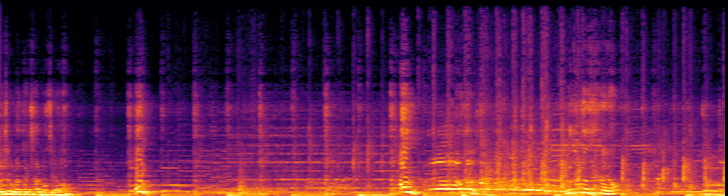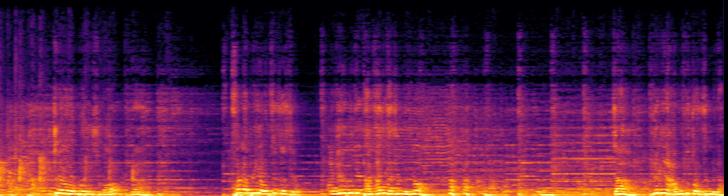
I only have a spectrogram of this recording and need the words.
어디로 갈까요? 잘 보세요. 어디로 보이시고, 네. 콜라병이 없어졌어요. 아, 여러분들이 다 가져가신 거죠? 자, 여기는 아무것도 없습니다.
